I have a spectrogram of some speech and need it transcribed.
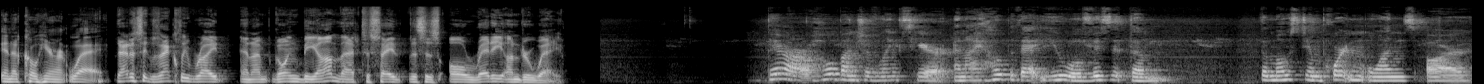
in a coherent way. That is exactly right. And I'm going beyond that to say this is already underway. There are a whole bunch of links here, and I hope that you will visit them. The most important ones are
